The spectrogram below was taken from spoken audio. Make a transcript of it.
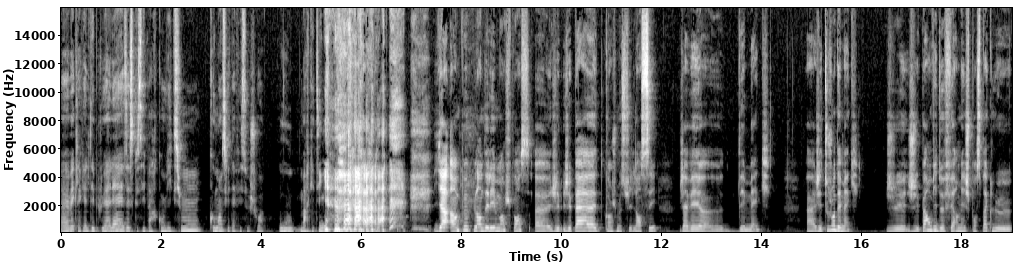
euh, avec laquelle tu es plus à l'aise? Est-ce que c'est par conviction? Comment est-ce que tu as fait ce choix? Ou marketing? Il y a un peu plein d'éléments, je pense. Euh, j'ai pas. Quand je me suis lancée, j'avais des mecs. j'ai toujours des mecs. J'ai pas envie de fermer. Je pense pas que le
